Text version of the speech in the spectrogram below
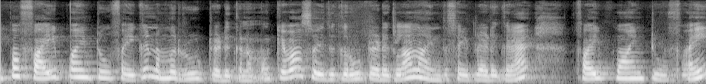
இப்போ ஃபைவ் பாயிண்ட் டூ ஃபைவ்க்கு நம்ம ரூட் எடுக்கணும். ஓகேவா ஸோ இதுக்கு ரூட் எடுக்கலாம். நான் இந்த சைடில் எடுக்கிறேன். ஃபைவ் பாயிண்ட் டூ ஃபைவ்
